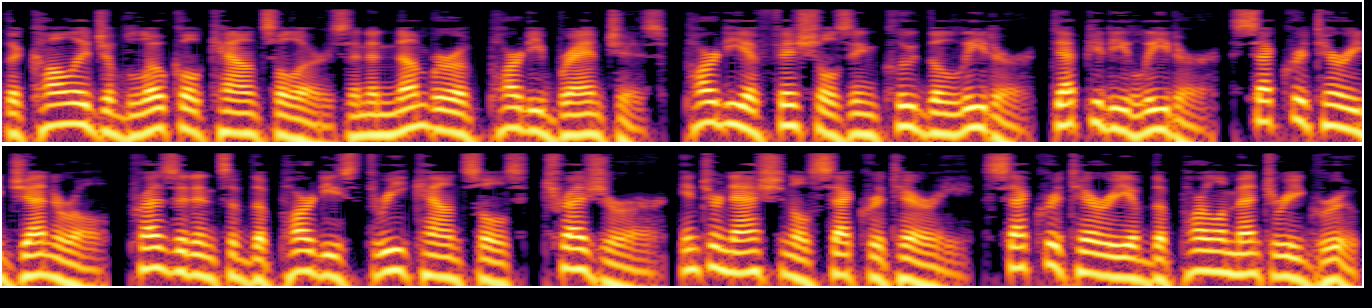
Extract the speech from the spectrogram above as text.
the College of Local Councillors and a number of party branches. Party officials include the Leader, Deputy Leader, Secretary General, Presidents of the party's three councils, Treasurer, International Secretary, Secretary of the Parliamentary Group,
